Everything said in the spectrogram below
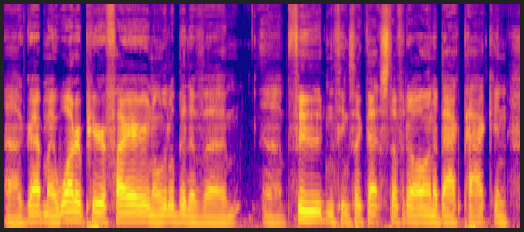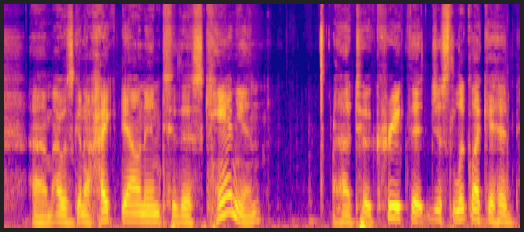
uh, grabbed my water purifier and a little bit of um, uh, food and things like that, stuff it all in a backpack. And um, I was going to hike down into this canyon uh, to a creek that just looked like it had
